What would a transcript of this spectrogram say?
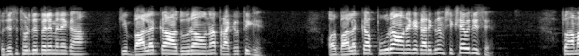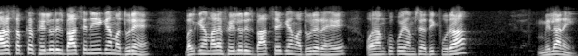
तो जैसे थोड़ी देर पहले मैंने कहा कि बालक का अधूरा होना प्राकृतिक है और बालक का पूरा होने का कार्यक्रम शिक्षा विधि से। तो हमारा सबका फेल्योर इस बात से नहीं है कि हम अधूरे हैं, बल्कि हमारा फेल्योर इस बात से है कि हम अधूरे रहे और हमको कोई हमसे अधिक पूरा मिला नहीं।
